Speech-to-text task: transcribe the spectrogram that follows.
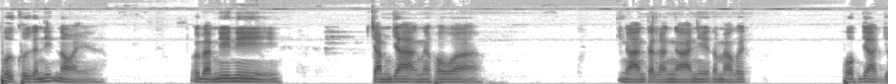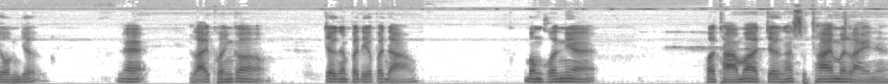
พูดคุยกันนิดหน่อยว่าแบบนี้นี่จำยากนะ เพราะว่างานแต่ละงานนี่ตมาก็พบญาติโยมเยอะ และหลายคนก็เจอกันประเดี๋ยวประดาว บางคนเนี่ย พอถามว่าเจอครั้งสุดท้ายเมื่อไหร่นี่ย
